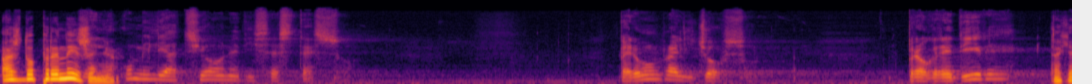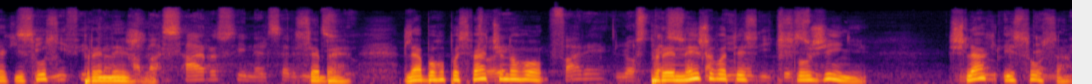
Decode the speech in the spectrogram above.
аж до приниження. Так як Ісус принижив себе. Для богопосвяченого принижуватись в служінні. Шлях Ісуса,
